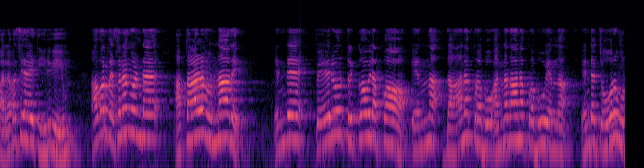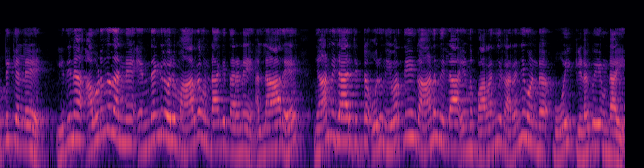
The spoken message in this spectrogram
പരവശയായി തീരുകയും അവർ വ്യസനം കൊണ്ട് അത്താഴം ഉണ്ണാതെ എന്റെ പേരൂർ തൃക്കോവിലപ്പ എന്ന ദാനപ്രഭു അന്നദാന പ്രഭു എന്ന എന്റെ ചോറ് മുട്ടിക്കല്ലേ? ഇതിന് അവിടുന്ന് തന്നെ എന്തെങ്കിലും ഒരു മാർഗം ഉണ്ടാക്കി തരണേ. അല്ലാതെ ഞാൻ വിചാരിച്ചിട്ട് ഒരു നിവർത്തിയും കാണുന്നില്ല എന്ന് പറഞ്ഞ് കരഞ്ഞുകൊണ്ട് പോയി കിടക്കുകയുണ്ടായി.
